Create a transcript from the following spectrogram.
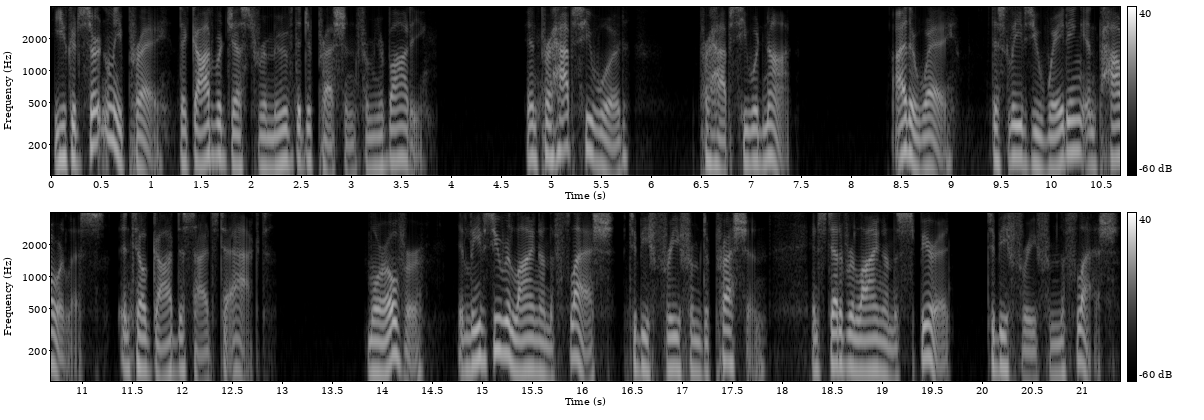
You could certainly pray that God would just remove the depression from your body. And perhaps He would, perhaps He would not. Either way, this leaves you waiting and powerless until God decides to act. Moreover, it leaves you relying on the flesh to be free from depression instead of relying on the spirit to be free from the flesh.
